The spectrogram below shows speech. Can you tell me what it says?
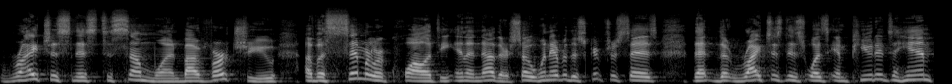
righteousness to someone by virtue of a similar quality in another. So, whenever the scripture says that the righteousness was imputed to him,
